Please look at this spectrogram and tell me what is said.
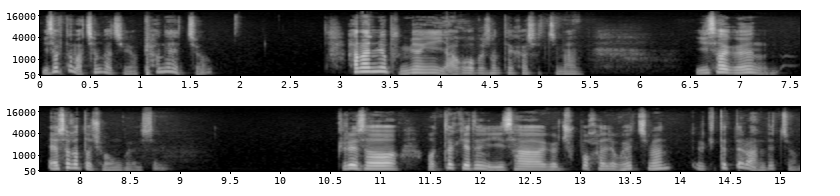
이삭도 마찬가지예요. 편애했죠. 하나님은 분명히 야곱을 선택하셨지만 이삭은 에서가 더 좋은 거였어요. 그래서 어떻게든 이삭을 축복하려고 했지만 이렇게 뜻대로 안 됐죠.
